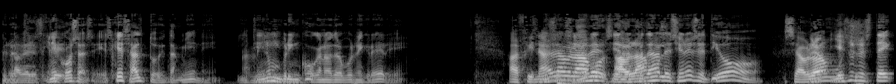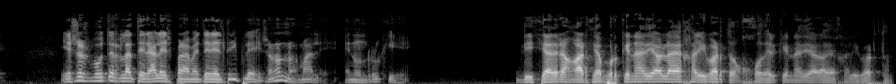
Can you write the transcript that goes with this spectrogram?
Pero A ver, tiene que- cosas, ¿eh? es que es alto ¿eh? también, ¿eh? Y A tiene mí- un brinco que no te lo puedes ni creer, ¿eh? Al final si hablábamos, si hablamos- las lesiones, ese tío... Se hablaba Y esos steak... Y esos botes laterales para meter el triple, eso no es normal, ¿eh? En un rookie, ¿eh? Dice Adrián García, ¿por qué nadie habla de Halliburton? Joder, que nadie habla de Halliburton.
